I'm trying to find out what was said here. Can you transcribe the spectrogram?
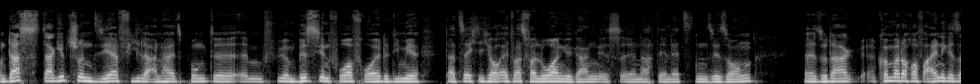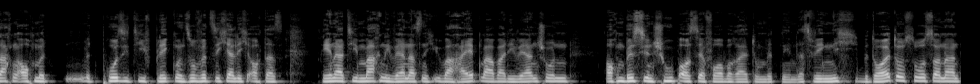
Und das, da gibt es schon sehr viele Anhaltspunkte ähm, für ein bisschen Vorfreude, die mir tatsächlich auch etwas verloren gegangen ist äh, nach der letzten Saison. Also da können wir doch auf einige Sachen auch mit, mit positiv blicken und so wird sicherlich auch das Trainerteam machen. Die werden das nicht überhypen, aber die werden schon auch ein bisschen Schub aus der Vorbereitung mitnehmen. Deswegen nicht bedeutungslos, sondern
